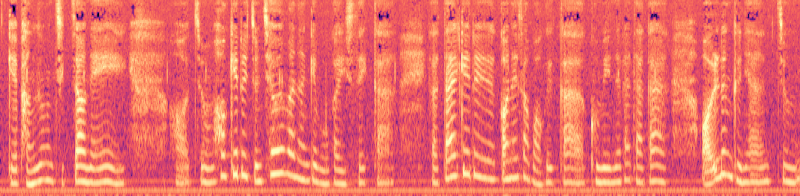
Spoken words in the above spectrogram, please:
이렇게 방송 직전에 어, 좀 허기를 좀 채울 만한 게 뭐가 있을까. 딸기를 꺼내서 먹을까 고민을 하다가 얼른 그냥 좀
